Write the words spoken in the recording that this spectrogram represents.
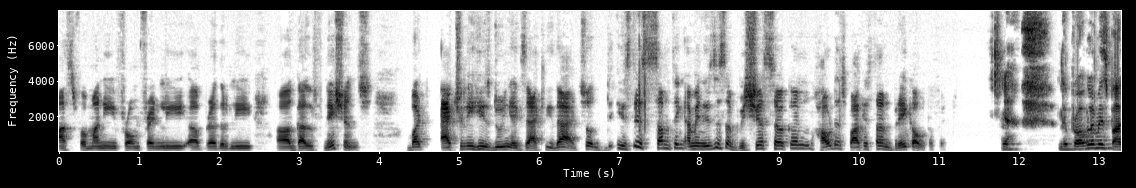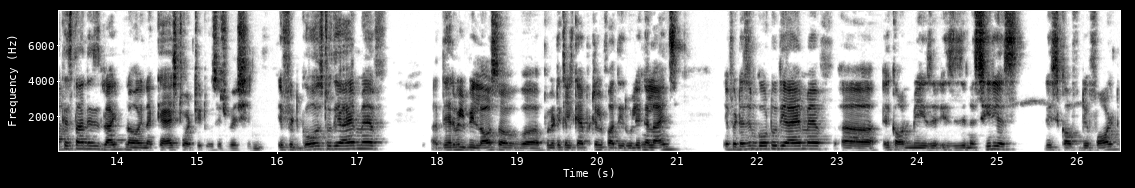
ask for money from friendly, uh, brotherly uh, Gulf nations but actually he's doing exactly that. So is this something i mean is this a vicious circle? How does pakistan break out of it? The problem is pakistan is right now in a catch 22 situation. If it goes to the imf uh, there will be loss of uh, political capital for the ruling alliance. If it doesn't go to the imf uh, economy is, is in a serious risk of default.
